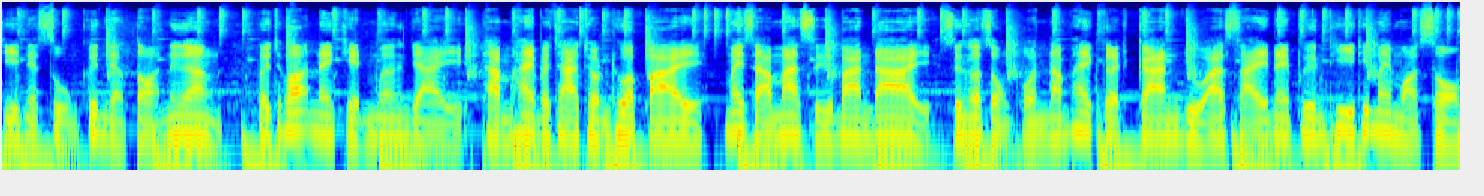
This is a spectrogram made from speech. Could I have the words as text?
จีนเนี่ยสูงขึ้นอย่างต่อเนื่อง โดยเฉพาะในเขตเมืองใหญ่ทำให้ประชาชนทั่วไป ไม่สามารถซื้อบ้านได้ ซึ่งก็ส่งผลทำให้เกิดการอยู่อาศัยในพื้นที่ที่ไม่เหมาะสม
